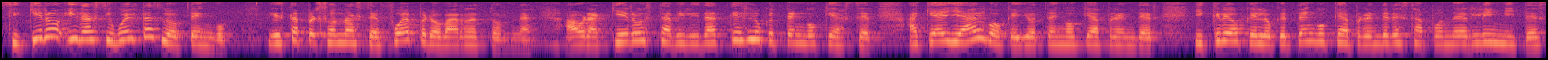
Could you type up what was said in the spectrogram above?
Si quiero idas y vueltas, lo tengo y esta persona se fue, pero va a retornar. Ahora quiero estabilidad, ¿qué es lo que tengo que hacer? Aquí hay algo que yo tengo que aprender y creo que lo que tengo que aprender es a poner límites,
